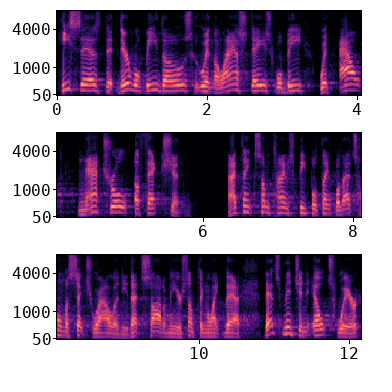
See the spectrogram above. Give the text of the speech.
he says that there will be those who in the last days will be without natural affection. I think sometimes people think, well, that's homosexuality, that's sodomy, or something like that. That's mentioned elsewhere.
